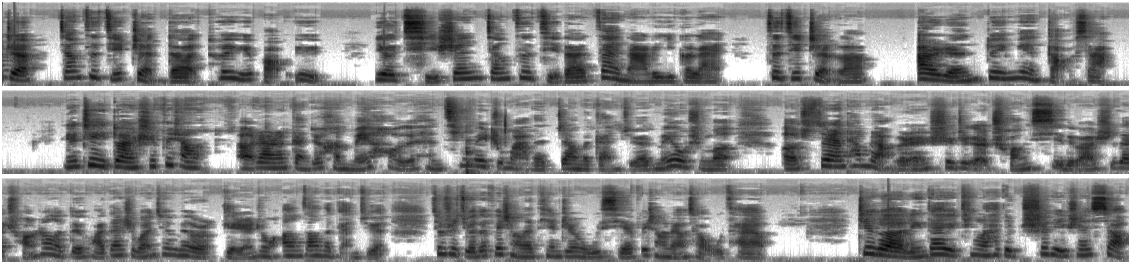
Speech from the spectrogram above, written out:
着，将自己枕的推与宝玉，又起身将自己的再拿了一个来，自己枕了。二人对面倒下。你看这一段是非常啊，让人感觉很美好的、很青梅竹马的这样的感觉，没有什么呃，虽然他们两个人是这个床戏，对吧？是在床上的对话，但是完全没有给人这种肮脏的感觉，就是觉得非常的天真无邪，非常两小无猜啊。这个林黛玉听了，她就嗤的一声笑，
